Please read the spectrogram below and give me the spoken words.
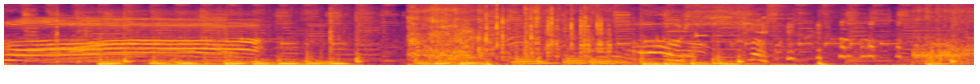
와. 오 씨.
